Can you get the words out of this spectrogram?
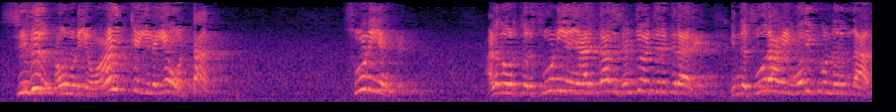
சிறு அவனுடைய வாழ்க்கையிலேயே ஒட்டாது. சூனியங்கள். அல்லது ஒருத்தர் சூனியம் யாருக்காவது செஞ்சு வச்சிருக்கிறாரு. இந்த சூறாவை ஓதிக்கொண்டிருந்தால்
